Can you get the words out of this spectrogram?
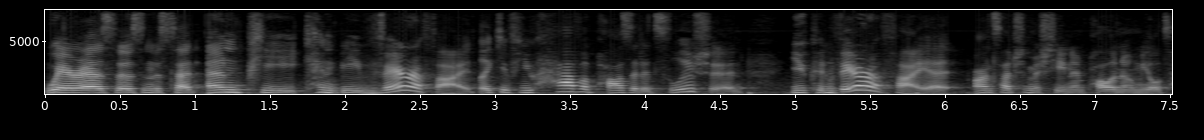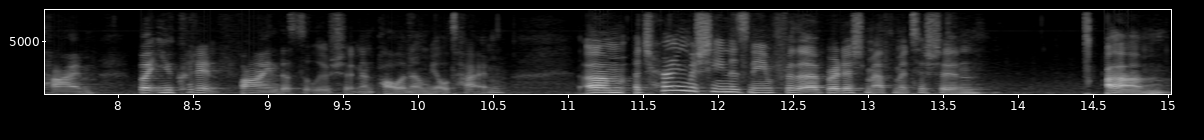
whereas those in the set NP can be verified. Like if you have a posited solution, you can verify it on such a machine in polynomial time but you couldn't find the solution in polynomial time. Um, a Turing machine is named for the British mathematician um,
